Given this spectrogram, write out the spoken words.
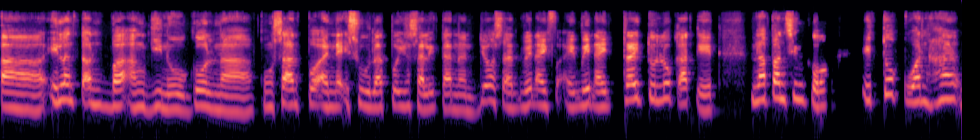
uh, ilang taon ba ang ginugol na kung saan po ay naisulat po yung salita ng Diyos and when I when I try to look at it napansin ko it took 1,000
